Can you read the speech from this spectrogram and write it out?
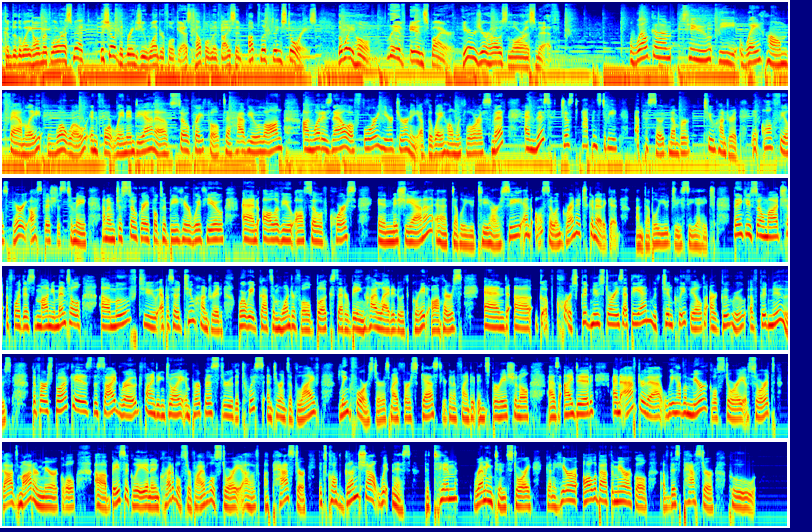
Welcome to The Way Home with Laura Smith, the show that brings you wonderful guests, helpful advice, and uplifting stories. The Way Home. Live inspired. Here's your host, Laura Smith. Welcome to the Way Home family, WOWO in Fort Wayne, Indiana. So grateful to have you along on what is now a four year journey of the Way Home with Laura Smith. And this just happens to be episode number 200. It all feels very auspicious to me. And I'm just so grateful to be here with you and all of you also, of course, in Michiana at WTRC and also in Greenwich, Connecticut on WGCH. Thank you so much for this monumental uh, move to episode 200, where we've got some wonderful books that are being highlighted with great authors. And, uh, of course, good news stories at the end with Jim Cleefield, our guru of good news. The first book is The Side Road, Finding Joy and Purpose Through the Twists and Turns of Life. Link Forrester is my first guest. You're going to find it inspirational as I did. And after that, we have a miracle story of sorts, God's modern miracle, uh, basically an incredible survival story of a pastor. It's called Gunshot Witness, the Tim Remington story. Going to hear all about the miracle of this pastor who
